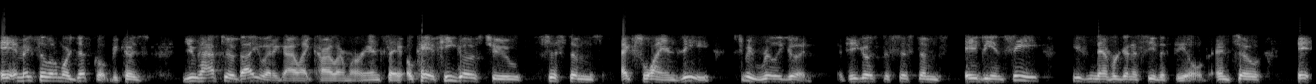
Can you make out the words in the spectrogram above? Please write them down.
It, it makes it a little more difficult because you have to evaluate a guy like Kyler Murray and say, okay, if he goes to systems X, Y, and Z, it's going to be really good. If he goes to systems A, B, and C, he's never going to see the field. And so it,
